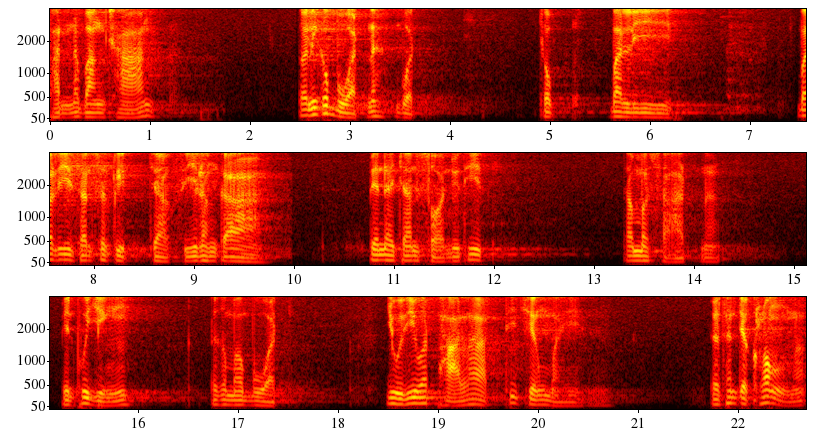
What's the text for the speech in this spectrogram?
พันธ์นบางช้าง ตอนนี้ก็บวชนะ บวชจบบาลี บาลีสันสกฤตจากศรีลังกา เป็นอาจารย์สอนอยู่ที่ธรรมศาสตร์นะ เป็นผู้หญิง แล้วก็มาบวช อยู่ที่วัดผาลาดที่เชียงใหม่ แต่ท่านจะคล่องนะ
